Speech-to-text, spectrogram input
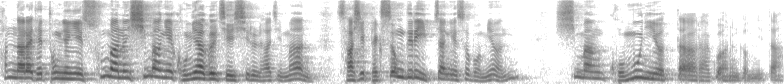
한 나라의 대통령이 수많은 희망의 공약을 제시를 하지만 사실 백성들의 입장에서 보면 희망 고문이었다라고 하는 겁니다.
